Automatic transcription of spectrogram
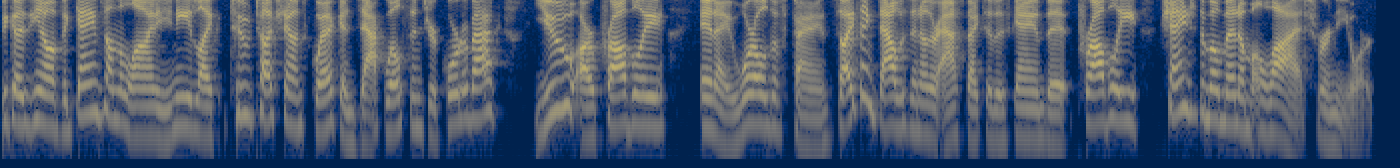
because, you know, if the game's on the line and you need like two touchdowns quick and Zach Wilson's your quarterback, you are probably in a world of pain. So I think that was another aspect to this game that probably changed the momentum a lot for New York.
